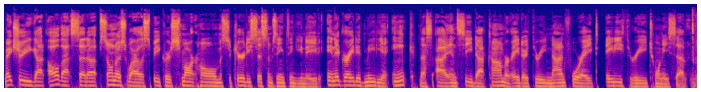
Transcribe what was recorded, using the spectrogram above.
Make sure you got all that set up. Sonos wireless speakers, smart home, security systems, anything you need. Integrated Media Inc. That's inc.com or 803 948 8327. Uh,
